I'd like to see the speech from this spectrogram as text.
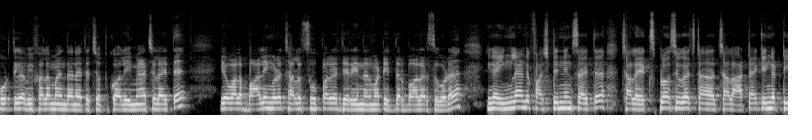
పూర్తిగా విఫలమైందని అయితే చెప్పుకోవాలి. ఈ మ్యాచ్లో అయితే ఇక వాళ్ళ బౌలింగ్ కూడా చాలా సూపర్గా జరిగిందనమాట ఇద్దరు బౌలర్స్ కూడా. ఇక ఇంగ్లాండ్ ఫస్ట్ ఇన్నింగ్స్ అయితే చాలా ఎక్స్ప్లోసివ్గా చాలా అటాకింగ్గా టీ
